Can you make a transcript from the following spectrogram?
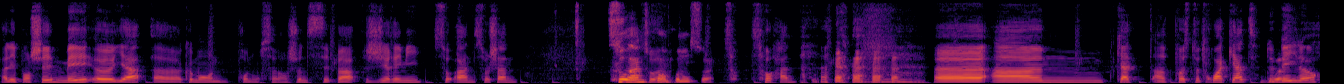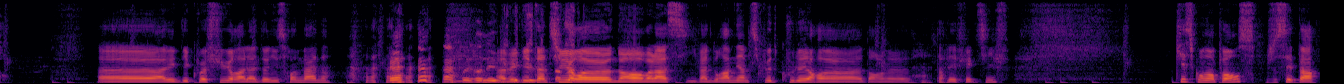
allaient pencher, mais euh, il y a, comment on prononce? Alors, je ne sais pas, Jérémy Sohan, Sochan? Sohan, je Sohan. crois, on prononce ça. So- Sohan Euh, un, 4 un poste 3-4 de Ouais. Baylor. euh, avec des coiffures à la Dennis Rodman, avec des teintures, euh, non, voilà, s'il va nous ramener un petit peu de couleur dans le- dans l'effectif. Qu'est-ce qu'on en pense? Je sais pas.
